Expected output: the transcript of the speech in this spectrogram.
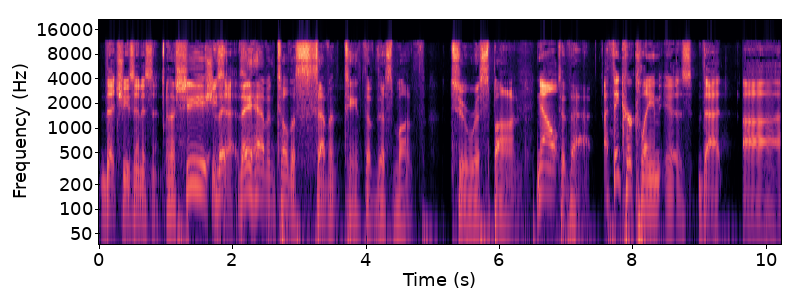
that she's innocent. Now she, She they, says. they have until the seventeenth of this month to respond Now, to that. I think her claim is that uh,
